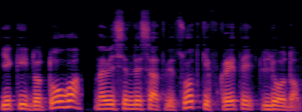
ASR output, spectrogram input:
який до того на 80% вкритий льодом.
